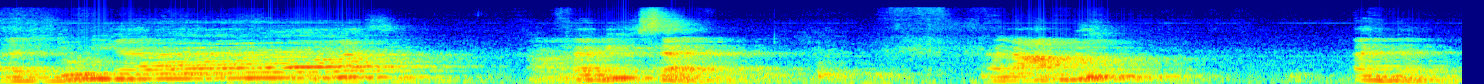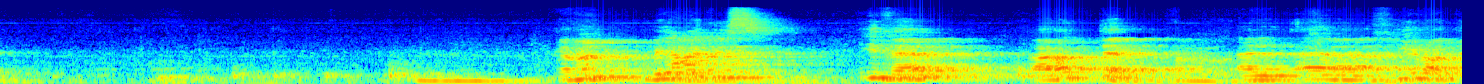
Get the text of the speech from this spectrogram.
الدنيا فبئس. العبد أنت. تمام؟ بالعكس إذا أردت الآخرة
